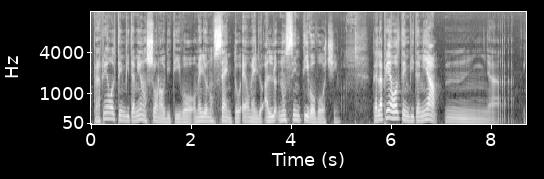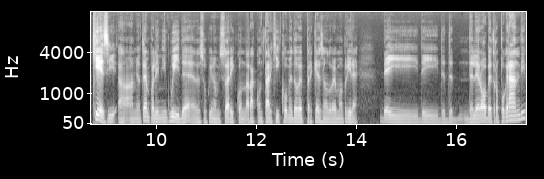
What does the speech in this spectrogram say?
per la prima volta in vita mia non sono uditivo, o meglio non sento, eh, o meglio all- non sentivo voci. Per la prima volta in vita mia mh, mm, chiesi a, a, mio tempo alle mie guide, adesso qui non mi sto a raccontare chi, come, dove e perché, se no dovremmo aprire dei, dei, de, de, delle robe troppo grandi,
